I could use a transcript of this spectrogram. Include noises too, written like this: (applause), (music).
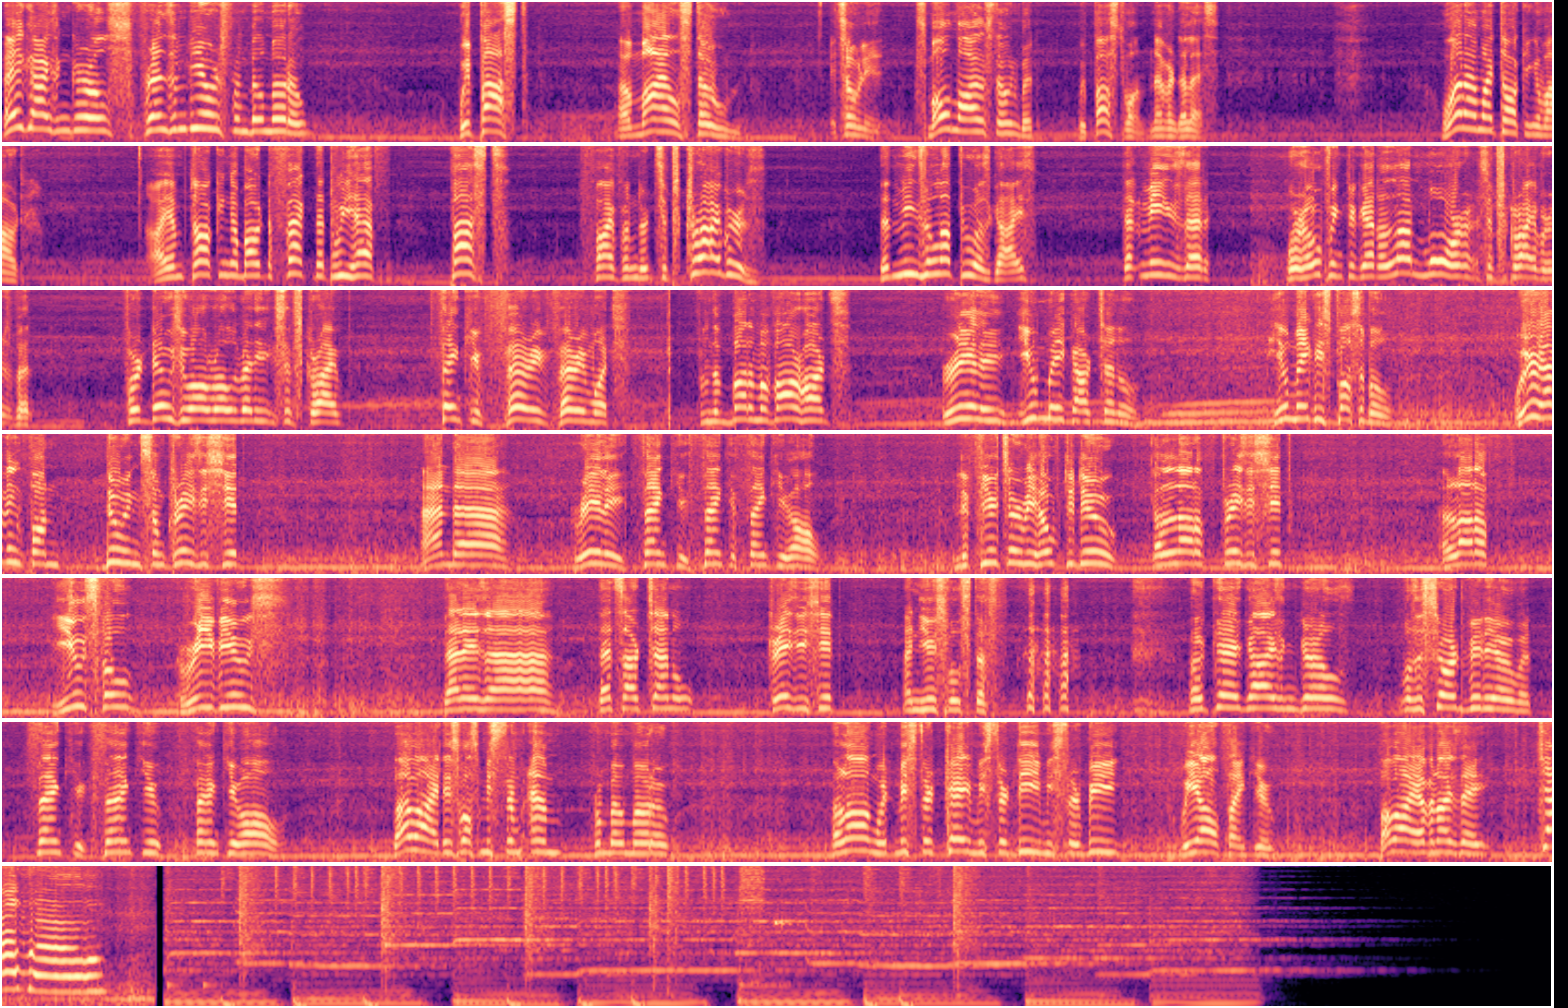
Hey guys and girls, friends and viewers from Belmoto. We passed a milestone. It's only a small milestone, but we passed one nevertheless. What am I talking about? I am talking about the fact that we have passed 500 subscribers. That means a lot to us guys. That means that we're hoping to get a lot more subscribers, but for those who are already subscribed, thank you very, very much. From the bottom of our hearts, really, you make our channel. You make this possible. We're having fun doing some crazy shit. And uh, really, thank you, thank you, thank you all. In the future we hope to do a lot of crazy shit. A lot of useful reviews. That is, uh, that's our channel. Crazy shit and useful stuff. (laughs) okay guys and girls, it was a short video but thank you, thank you, thank you all. Bye bye, this was Mr. M from Belmoto along with Mr. K, Mr. D, Mr. B. We all thank you. Bye bye, have a nice day. Ciao!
